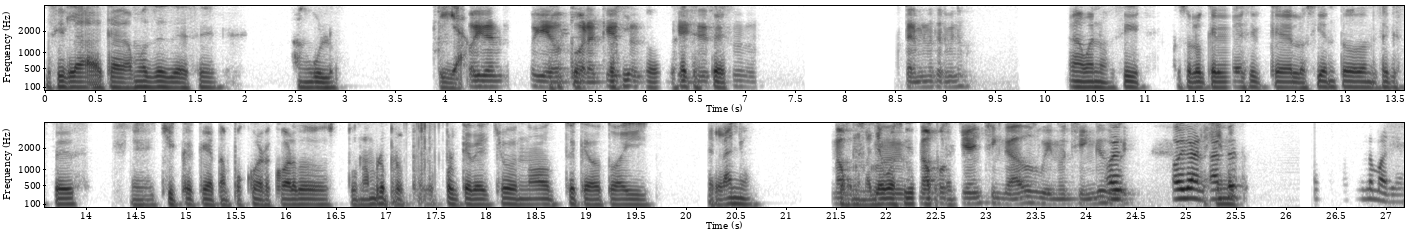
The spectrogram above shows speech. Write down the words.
si la cagamos desde ese ángulo. Y ya. Oigan, oye, Así ahora que, que dices eso. Termino, termino. Ah, bueno, sí, pues solo quería decir que lo siento donde sea que estés, eh, chica, que tampoco recuerdo tu nombre, pero- porque de hecho no se quedó todo ahí el año. No, pues, con- así no, pues quién chingados, güey, no chingues, güey. Oigan, Imagínate. antes, Hola, María.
